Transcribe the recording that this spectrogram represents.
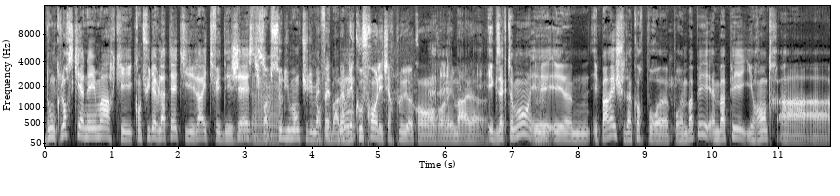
Donc, lorsqu'il y a Neymar, qui, est- quand tu lèves la tête, il est là, il te fait des gestes, il faut Mmh. absolument que tu lui mettes fait, le ballon. Même les coups francs, on les tire plus euh, quand, quand Euh, Neymar est là. Exactement. Et, Mm. et, euh, et pareil, je suis d'accord pour, euh, pour Mbappé. Mbappé, il rentre à, à,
